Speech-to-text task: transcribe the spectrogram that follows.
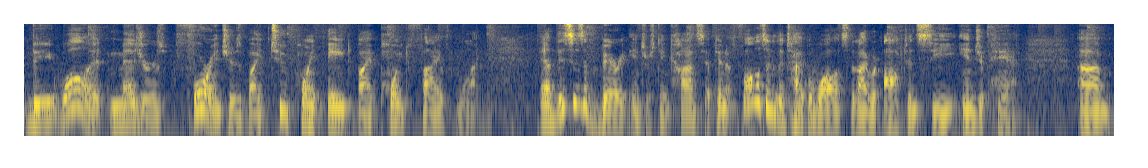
The wallet measures 4 inches by 2.8 by 0.51. Now, this is a very interesting concept, and it falls into the type of wallets that I would often see in Japan. Um,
